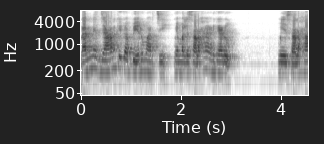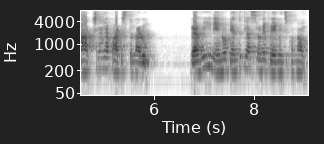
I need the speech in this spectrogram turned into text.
నన్నే జానకిగా పేరు మార్చి మిమ్మల్ని సలహా అడిగాడు. మీ సలహా అక్షరాలా పాటిస్తున్నాడు. రవి నేను టెన్త్ క్లాస్లోనే ప్రేమించుకున్నాం.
